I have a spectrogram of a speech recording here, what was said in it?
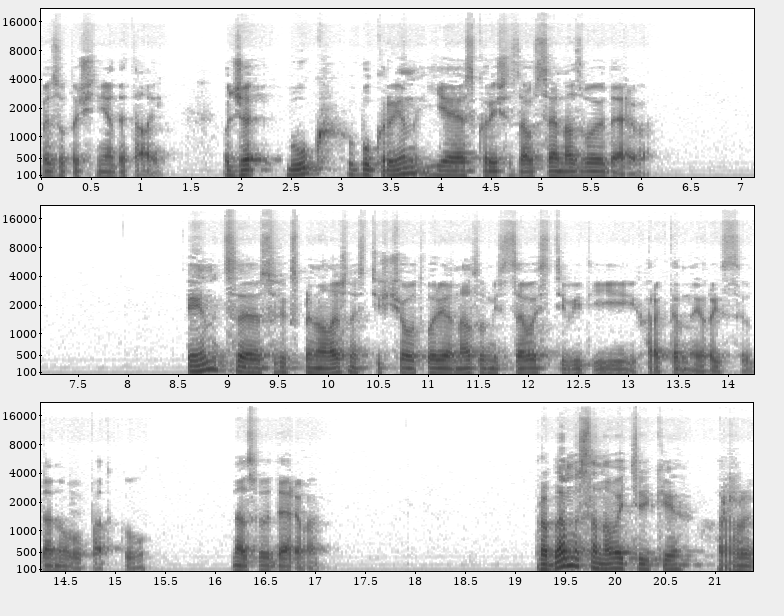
без уточнення деталей. Отже, бук, букрин є, скоріше за все, назвою дерева. Ін це суфікс приналежності, що утворює назву місцевості від її характерної риси, в даному випадку назвою дерева. Проблему становить тільки Р.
